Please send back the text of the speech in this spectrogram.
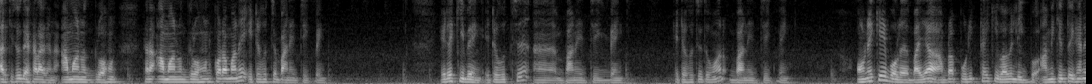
আর কিছু দেখা লাগে না, আমানত গ্রহণ। তারা আমানত গ্রহণ করা মানে এটা হচ্ছে বাণিজ্যিক ব্যাংক এটা কি ব্যাংক এটা হচ্ছে বাণিজ্যিক ব্যাংক এটা হচ্ছে তোমার বাণিজ্যিক ব্যাংক অনেকেই বলে, ভাইয়া, আমরা পরীক্ষায় কীভাবে লিখব? আমি কিন্তু এখানে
